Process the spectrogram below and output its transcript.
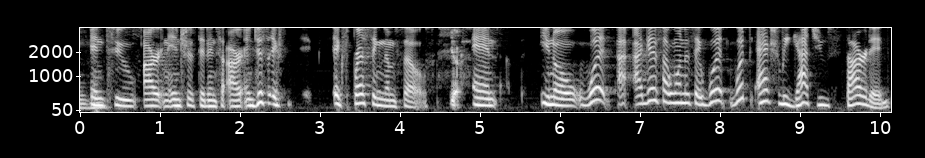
mm-hmm. into art and interested into art and just ex- expressing themselves. Yes. And you know what I, I guess I want to say what what actually got you started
